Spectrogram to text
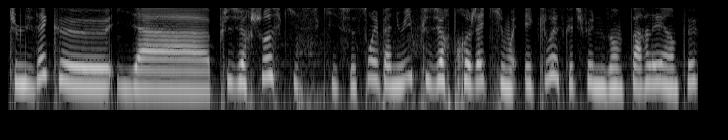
Tu me disais qu'il y a plusieurs choses qui, se sont épanouies, plusieurs projets qui ont éclos. Est-ce que tu peux nous en parler un peu?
